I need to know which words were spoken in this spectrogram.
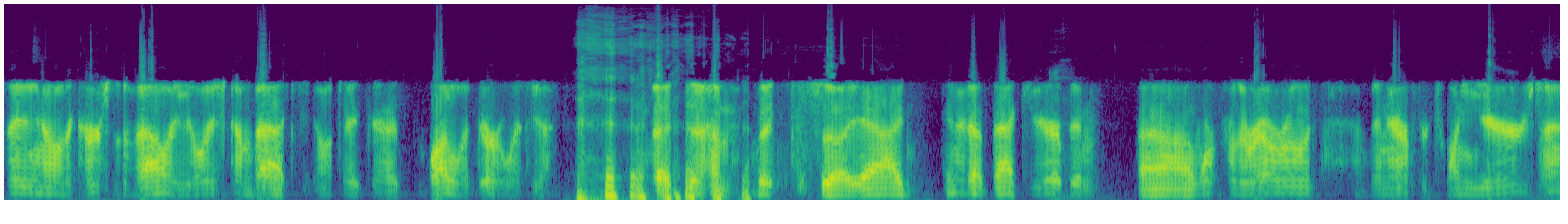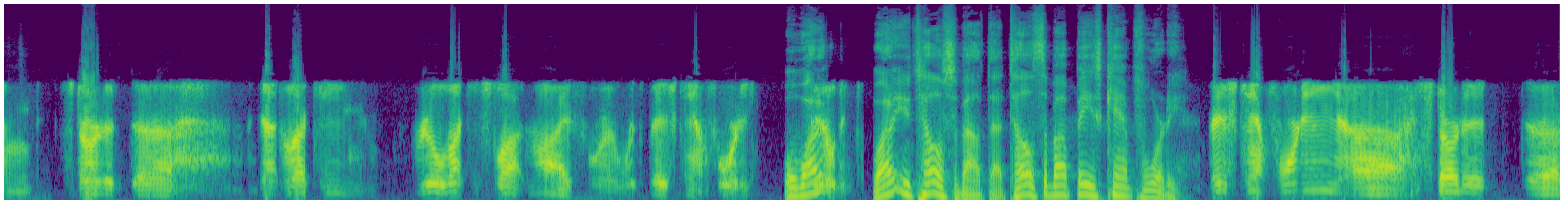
say, you know, the curse of the valley, you always come back. You don't take a bottle of dirt with you. but, um, but so, yeah, I ended up back here. I've been, uh, worked for the railroad. I've been there for 20 years and started, uh, got lucky, real lucky slot in life with, with Base Camp 40. Well, why don't, why don't you tell us about that? Tell us about Base Camp 40. Base Camp 40 uh, started uh,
